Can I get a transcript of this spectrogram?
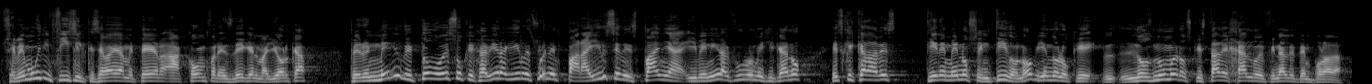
Se ve muy difícil que se vaya a meter a Conference League el Mallorca, pero en medio de todo eso que Javier Aguirre suene para irse de España y venir al fútbol mexicano, es que cada vez tiene menos sentido, ¿no? Viendo lo que, los números que está dejando de final de temporada.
